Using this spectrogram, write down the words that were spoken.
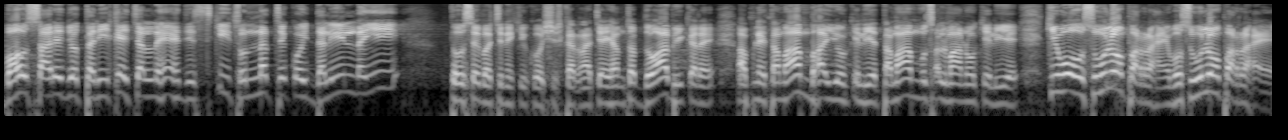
بہت سارے جو طریقے چل رہے ہیں، جس کی سنت سے کوئی دلیل نہیں۔ تو اسے بچنے کی کوشش کرنا چاہیے۔ ہم سب دعا بھی کریں اپنے تمام بھائیوں کے لیے، تمام مسلمانوں کے لیے کہ وہ اصولوں پر رہیں، وصولوں پر رہیں۔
